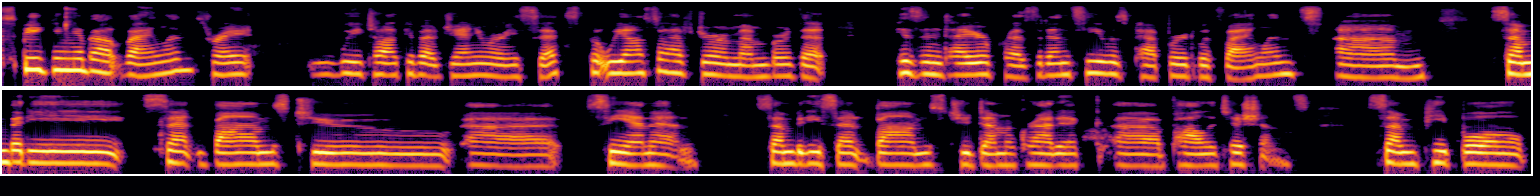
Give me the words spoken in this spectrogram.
speaking about violence, right? We talk about January 6th, but we also have to remember that his entire presidency was peppered with violence. Um, somebody sent bombs to uh, CNN. Somebody sent bombs to Democratic uh, politicians. Some people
